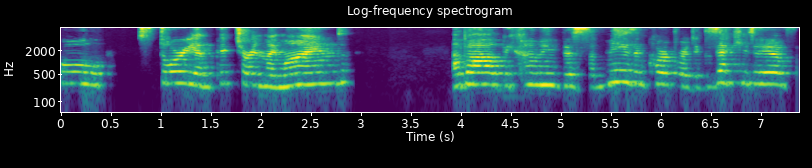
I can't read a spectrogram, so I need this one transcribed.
whole story and picture in my mind about becoming this amazing corporate executive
